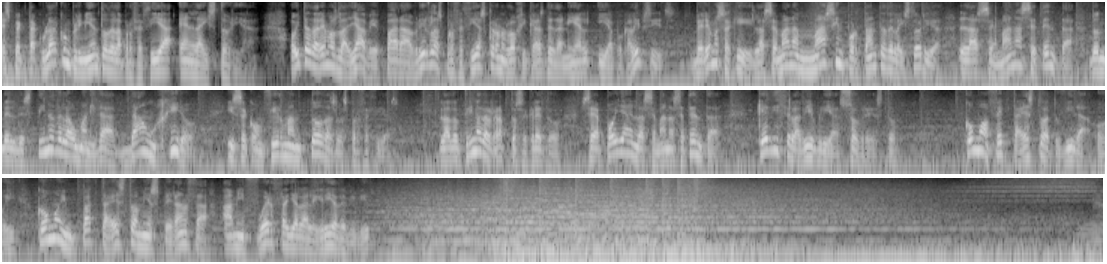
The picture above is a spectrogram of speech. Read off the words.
Espectacular cumplimiento de la profecía en la historia. Hoy te daremos la llave para abrir las profecías cronológicas de Daniel y Apocalipsis. Veremos aquí la semana más importante de la historia, la semana 70, donde el destino de la humanidad da un giro y se confirman todas las profecías. La doctrina del rapto secreto se apoya en la semana 70. ¿Qué dice la Biblia sobre esto? ¿Cómo afecta esto a tu vida hoy? ¿Cómo impacta esto a mi esperanza, a mi fuerza y a la alegría de vivir?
